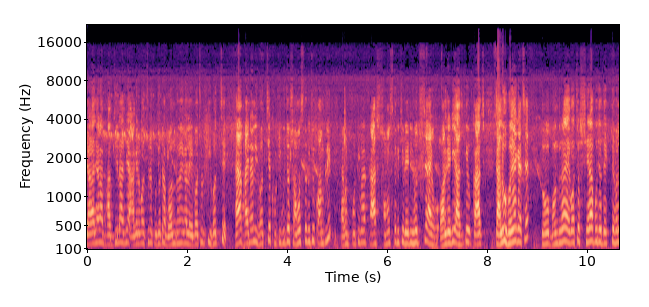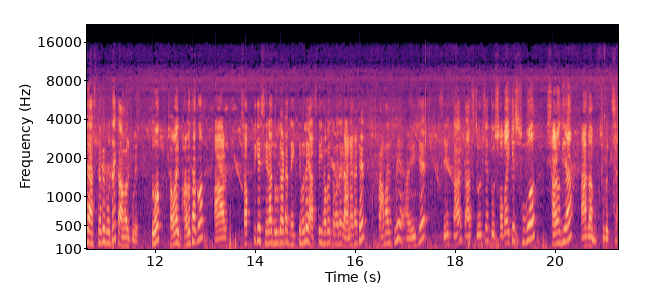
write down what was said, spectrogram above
যারা যারা ভাবছিল যে আগের বছরে পুজোটা বন্ধ হয়ে গেল, এবছর কি হচ্ছে? হ্যাঁ ফাইনালি হচ্ছে, খুঁটি পুজোর সমস্ত কিছু কমপ্লিট এখন প্রতিমার কাজ সমস্ত কিছু রেডি হচ্ছে, আর অলরেডি আজকেও কাজ চালু হয়ে গেছে। তো বন্ধুরা, এবছর সেরা পুজো দেখতে হলে আসতে হবে কোথায়? কামালপুরে। তো সবাই ভালো থাকো, আর সব থেকে সেরা দুর্গাটা দেখতে হলে আসতেই হবে তোমাদের রানাঘাটের কামালপুরে। আর এই যে, সে তার কাজ চলছে। তো সবাইকে শুভ শারদিয়া আগাম শুভেচ্ছা।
